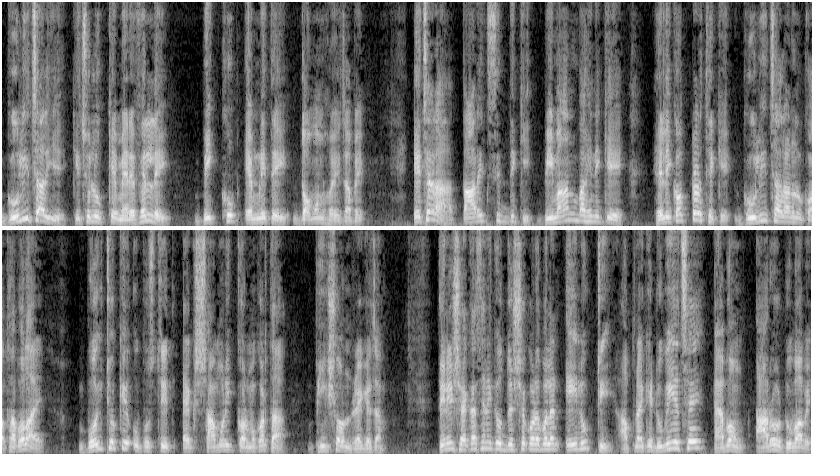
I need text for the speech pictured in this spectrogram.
গুলি চালিয়ে কিছু লোককে মেরে ফেললেই বিক্ষোভ এমনিতেই দমন হয়ে যাবে। এছাড়া তারেক সিদ্দিকী বিমান বাহিনীকে হেলিকপ্টার থেকে গুলি চালানোর কথা বলায় বৈঠকে উপস্থিত এক সামরিক কর্মকর্তা ভীষণ রেগে যান। তিনি শেখ হাসিনাকে উদ্দেশ্য করে বলেন, এই লোকটি আপনাকে ডুবিয়েছে এবং আরও ডুবাবে।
